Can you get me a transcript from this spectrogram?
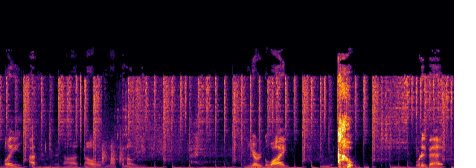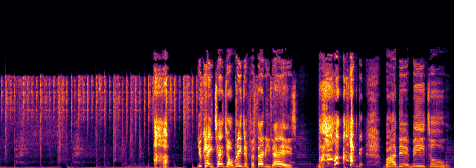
Boy, I, uh, no, I'm not gonna know you. Uruguay? Oh! What is that? you can't change your region for 30 days! Bro, I did me too.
